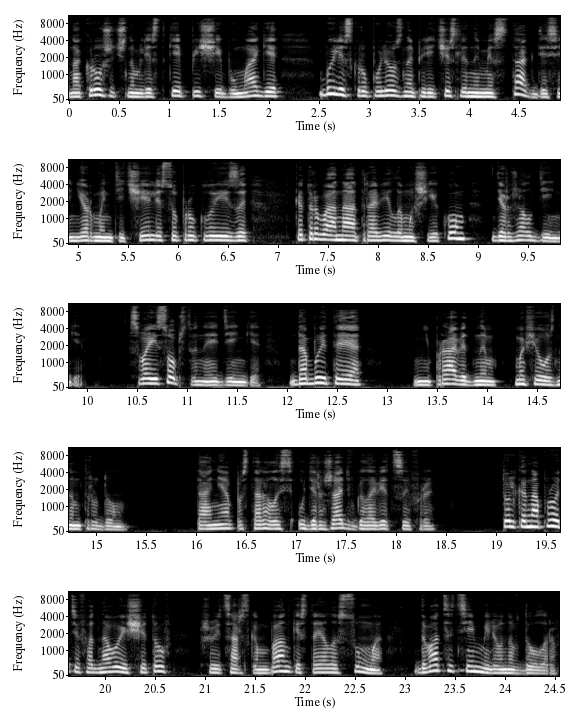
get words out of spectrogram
На крошечном листке пищи и бумаги были скрупулезно перечислены места, где сеньор Монтичелли, супруг Луизы, которого она отравила мышьяком, держал деньги. Свои собственные деньги, добытые неправедным мафиозным трудом. Таня постаралась удержать в голове цифры. Только напротив одного из счетов в швейцарском банке стояла сумма – 27 миллионов долларов.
